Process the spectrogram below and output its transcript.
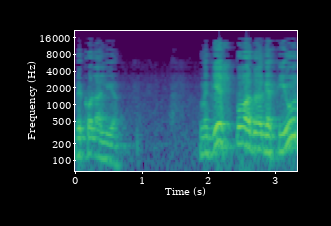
בכל עלייה. זאת אומרת, יש פה הדרגתיות,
